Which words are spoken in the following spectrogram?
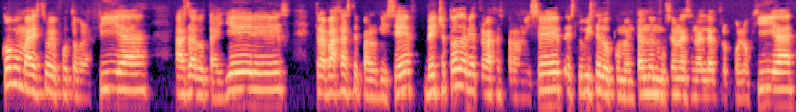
como maestro de fotografía, has dado talleres, trabajaste para UNICEF, de hecho todavía trabajas para UNICEF, estuviste documentando en el Museo Nacional de Antropología,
